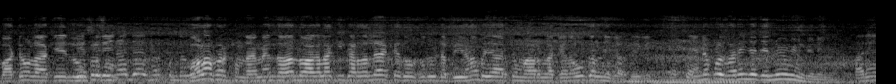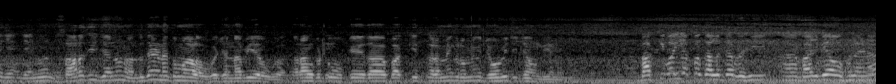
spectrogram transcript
ਬਾਡੋਂ ਲਾ ਕੇ ਲੋਕਲ ਇਹਨਾਂ ਦਾ ਫ਼ਰਕ ਹੁੰਦਾ ਬੜਾ ਫ਼ਰਕ ਹੁੰਦਾ। ਮੈਂ ਤਾਂ ਲੋ ਅਗਲਾ ਕੀ ਕਰਦਾ ਲੈ ਕੇ 200 ਦੀ ਡੱਬੀ ਹਨਾ ਬਾਜ਼ਾਰ ਚੋਂ ਮਾਰਨ ਲੱਗ ਜਾਂਦਾ ਉਹ ਗੱਲ ਨਹੀਂ ਕਰਦੇਗੀ ਇਹਨਾਂ ਕੋਲ ਸਾਰੀਆਂ ਚੀਜ਼ਾਂ ਜੈਨੂਇਨ ਵੀ ਹੁੰਦੀਆਂ ਨੇ ਸਾਰੀਆਂ ਜੈਨੂਨ ਸਾਰਾ ਚੀਜ਼ ਜੈਨੂਇਨ ਆ। ਲੁਧਿਆਣੇ ਤੋਂ ਮਾਲ ਆਊਗਾ ਜਿੰਨਾ ਵੀ ਆਊਗਾ। ਰੰਗ ਟੂਕੇ ਦਾ ਬਾਕੀ ਰਮਿੰਗ ਰੁਮਿੰਗ ਜੋ ਵੀ ਚੀਜ਼ਾਂ ਹੁੰਦੀਆਂ ਨੇ ਬਾਕੀ ਬਾਈ ਆਪਾਂ ਗੱਲ ਕਰ ਰਹੀ ਬਾਜਵੇ ਆਫ ਲੈਣਾ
